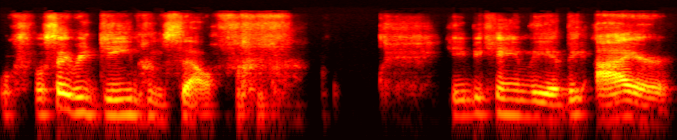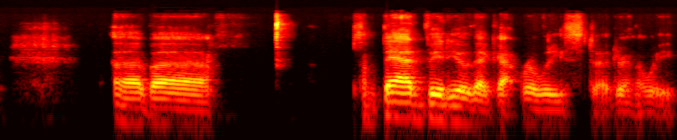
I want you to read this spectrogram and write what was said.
we'll say redeem himself. he became the the ire of uh, some bad video that got released uh, during the week,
